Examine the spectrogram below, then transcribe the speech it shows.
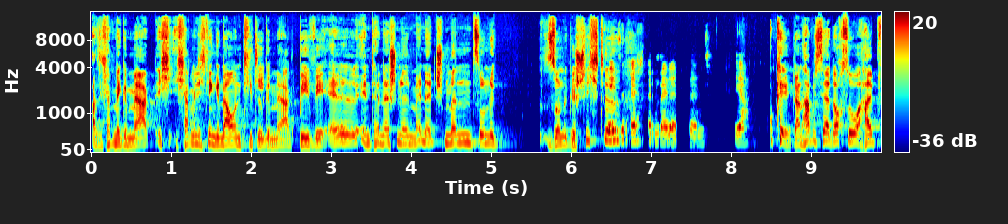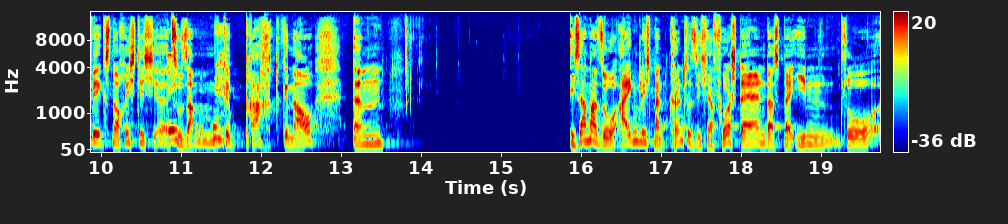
also ich habe mir gemerkt, ich, ich habe mir nicht den genauen Titel gemerkt. BWL, International Management, so eine so eine Geschichte. International Management, ja. Okay, dann habe ich es ja doch so halbwegs noch richtig äh, zusammengebracht, genau. Ähm, ich sag mal so, eigentlich, man könnte sich ja vorstellen, dass bei Ihnen so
